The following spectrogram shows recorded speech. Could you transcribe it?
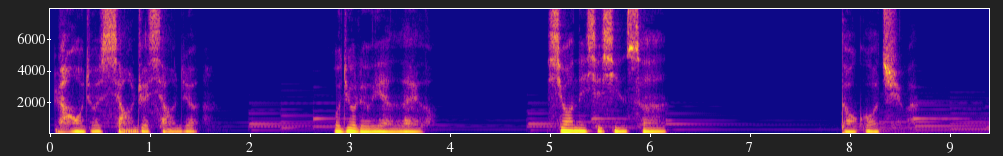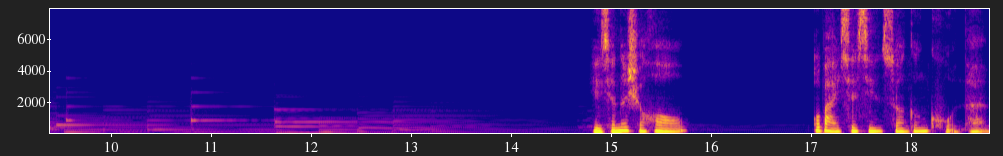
然后我就想着想着，我就流眼泪了。希望那些心酸都过去吧。以前的时候，我把一些心酸跟苦难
